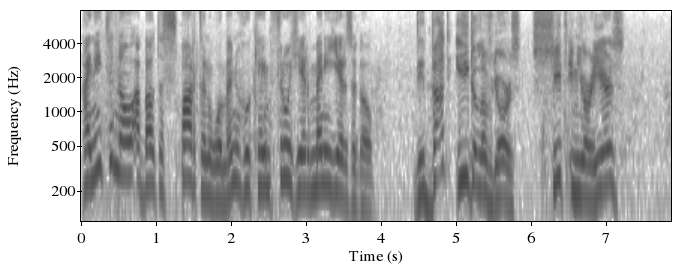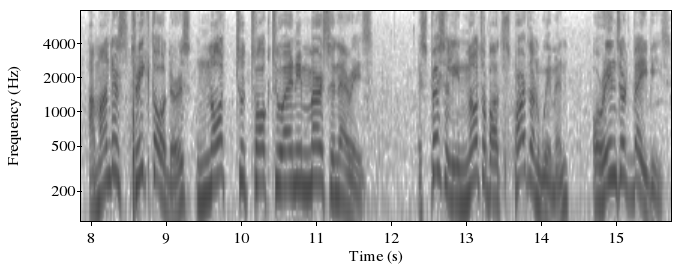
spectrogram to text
I need to know about a Spartan woman who came through here many years ago. Did that eagle of yours shit in your ears? I'm under strict orders not to talk to any mercenaries. Especially not about Spartan women or injured babies.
